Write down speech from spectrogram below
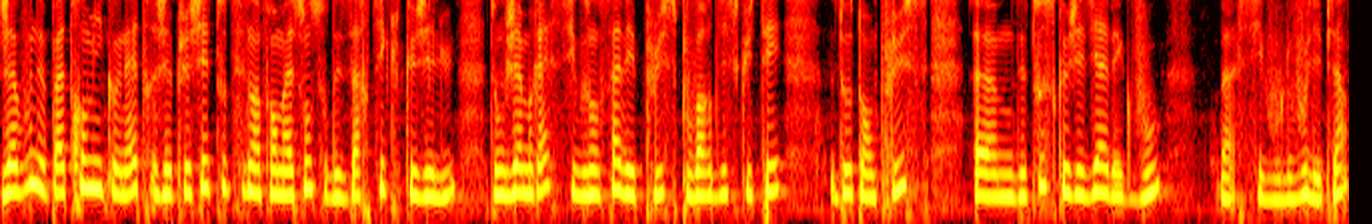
J'avoue ne pas trop m'y connaître, j'ai pioché toutes ces informations sur des articles que j'ai lus, donc j'aimerais, si vous en savez plus, pouvoir discuter d'autant plus euh, de tout ce que j'ai dit avec vous. Bah, si vous le voulez bien,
